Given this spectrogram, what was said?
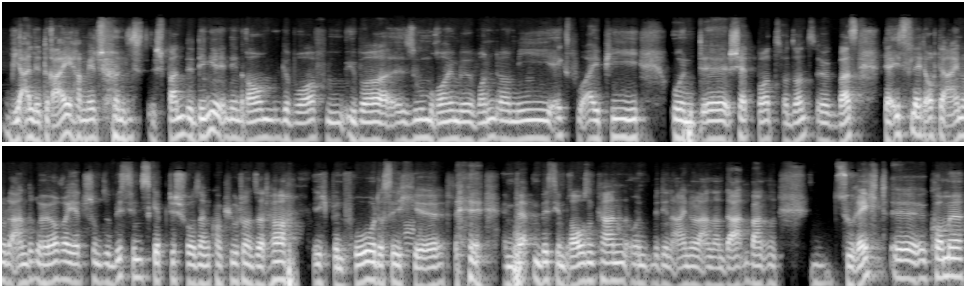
wir alle drei haben jetzt schon spannende Dinge in den Raum geworfen über Zoom-Räume, WonderMe, Expo IP und äh, Chatbots und sonst irgendwas. Da ist vielleicht auch der ein oder andere Hörer jetzt schon so ein bisschen skeptisch vor seinem Computer und sagt, ha, ich bin froh, dass ich äh, im Web ein bisschen browsen kann und mit den ein oder anderen Datenbanken zurechtkomme.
